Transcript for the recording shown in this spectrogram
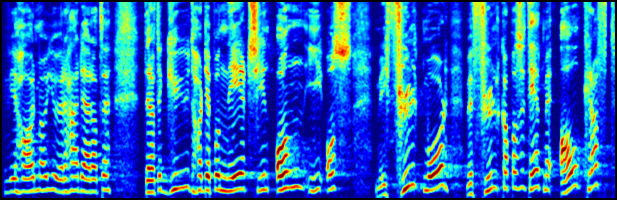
vi har med å gjøre her, det er, det, det er, at Gud har deponert sin ånd i oss med fullt mål, med full kapasitet, med all kraft.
